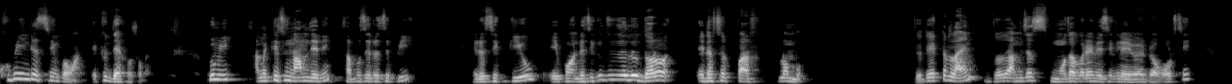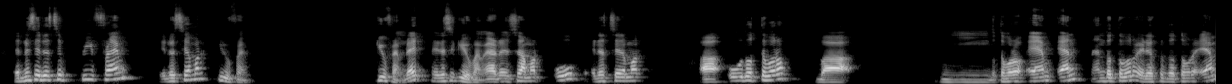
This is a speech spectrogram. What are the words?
খুবই ইন্টারেস্টিং প্রমাণ, একটু দেখো সবাই। তুমি, আমি কিছু নাম দিয়ে নিই সাপোজ এটা হচ্ছে পি এটা হচ্ছে কিউ এই পয়েন্ট হচ্ছে কিন্তু যদি ধরো এটা হচ্ছে লম্ব। যদি একটা লাইন যদি আমি জাস্ট মজা করে বেসিক্যালি এইভাবে ড্র করছি দ্যাট মিনস এটা হচ্ছে পি প্রাইম এটা হচ্ছে আমার Q prime Q prime right এটা হচ্ছে কিউ প্রাইম এটা হচ্ছে আমার ও এটা হচ্ছে আমার ও ধরতে পারো, বা ধরতে পারো এম এন এন ধরতে পারো, এটা ধরতে পারো এম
